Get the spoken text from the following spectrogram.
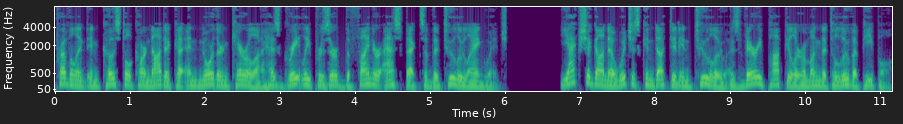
prevalent in coastal Karnataka and northern Kerala has greatly preserved the finer aspects of the Tulu language. Yakshagana which is conducted in Tulu is very popular among the Tuluva people.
